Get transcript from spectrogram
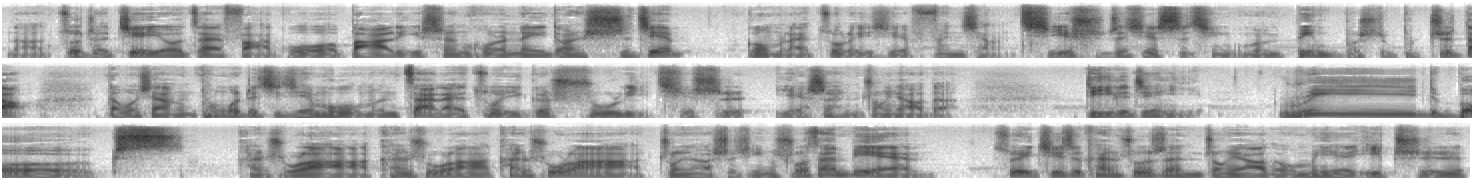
那作者借由在法国巴黎生活的那一段时间。跟我们来做了一些分享。其实这些事情我们并不是不知道，但我想通过这期节目，我们再来做一个梳理，其实也是很重要的。第一个建议：read books，看书啦，看书啦，看书啦！重要事情说三遍。所以其实看书是很重要的。我们也一直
